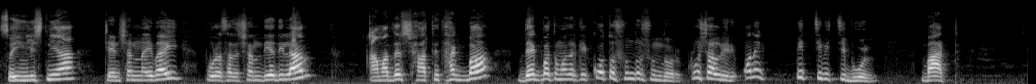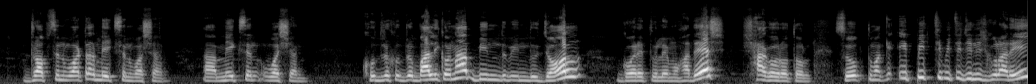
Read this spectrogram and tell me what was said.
সো ইংলিশ নিয়ে টেনশন নাই ভাই, পুরো সাজেশন দিয়ে দিলাম। আমাদের সাথে থাকবা, দেখবা তোমাদেরকে কত সুন্দর সুন্দর ক্রুশাল অনেক পিচ্ছি পিচ্ছি ভুল but drops and water makes and washer makes and washes ক্ষুদ্র ক্ষুদ্র বালিকণা, বিন্দু বিন্দু জল, গড়ে তুলে মহাদেশ, সাগর অতল সো তোমাকে এই পিচ্ছি পিচ্ছি জিনিসগুলার এই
